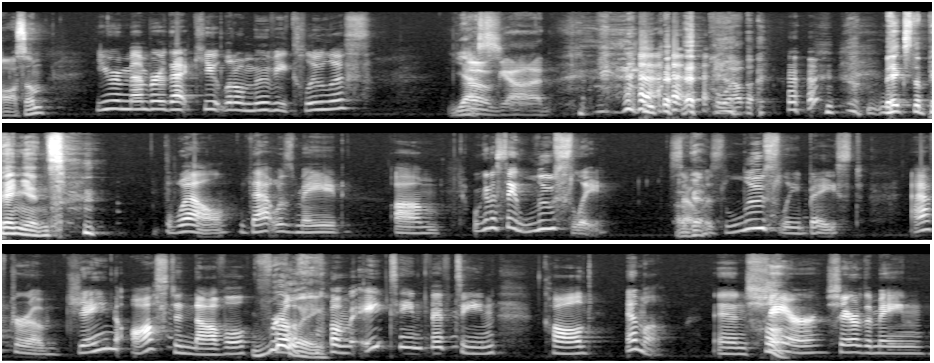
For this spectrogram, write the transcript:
Awesome. You remember that cute little movie Clueless? Yes. Oh God. Pull out. Mixed opinions. Well, that was made Um, we're gonna say loosely, so Okay. it was loosely based after a Jane Austen novel from- Really? from, 1815 called Emma, and Cher, Cher, the main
